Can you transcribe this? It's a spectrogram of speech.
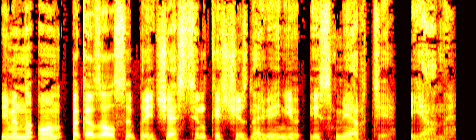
Именно он оказался причастен к исчезновению и смерти Яны.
